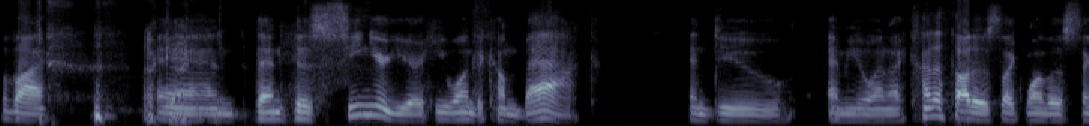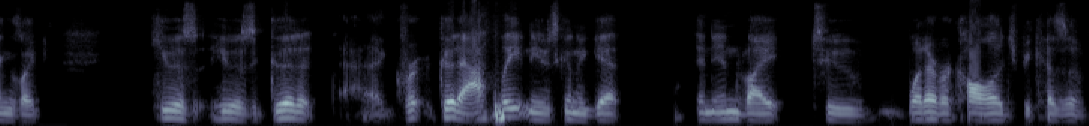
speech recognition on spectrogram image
bye bye. okay. And then his senior year, he wanted to come back and do MUN. I kind of thought it was like one of those things like he was he was good at uh, a good athlete and he was going to get an invite to whatever college because of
